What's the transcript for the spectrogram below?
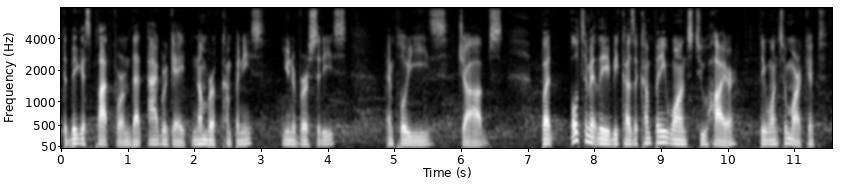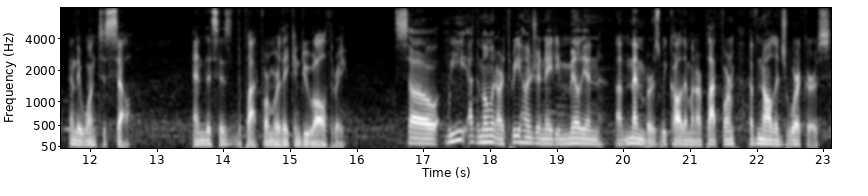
the biggest platform that aggregate number of companies, universities, employees, jobs, but ultimately because a company wants to hire, they want to market, and they want to sell. And this is the platform where they can do all three. So we at the moment are 380 million uh, members, we call them on our platform, of knowledge workers.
